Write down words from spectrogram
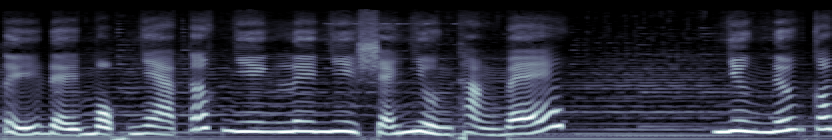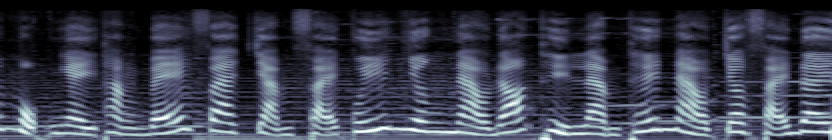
Tỷ đệ một nhà tất nhiên Ly Nhi sẽ nhường thằng bé nhưng nếu có một ngày thằng bé va chạm phải quý nhân nào đó thì làm thế nào cho phải đây?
